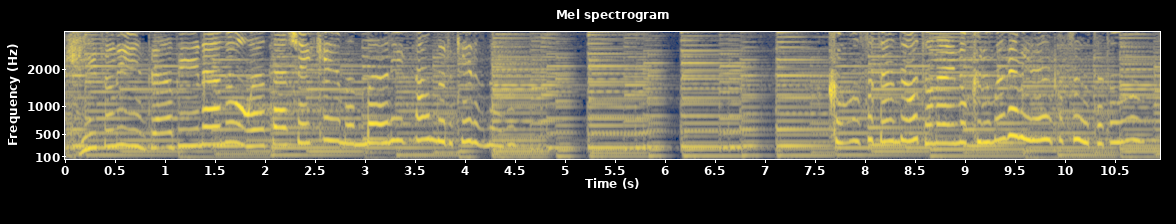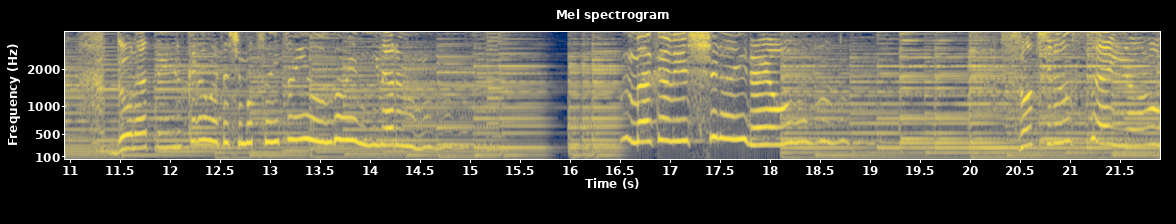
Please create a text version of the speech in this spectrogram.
一人旅なの私気ままにハンドル切るの交差点では隣の車が見なくすったと怒鳴っているから私もついつい大声になる。馬鹿にしないでよ。そっちのせいよ。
